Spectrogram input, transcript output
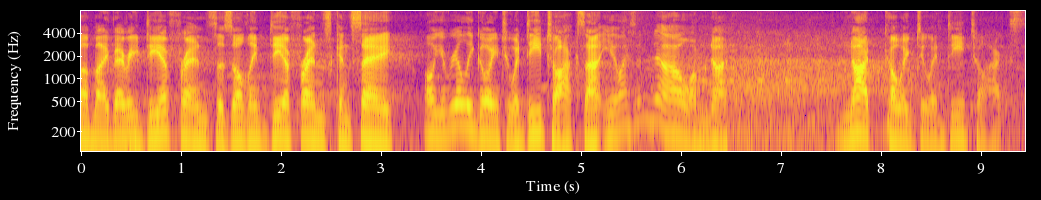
of my very dear friends, as only dear friends can say, Oh, you're really going to a detox, aren't you? I said, No, I'm not, not going to a detox.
